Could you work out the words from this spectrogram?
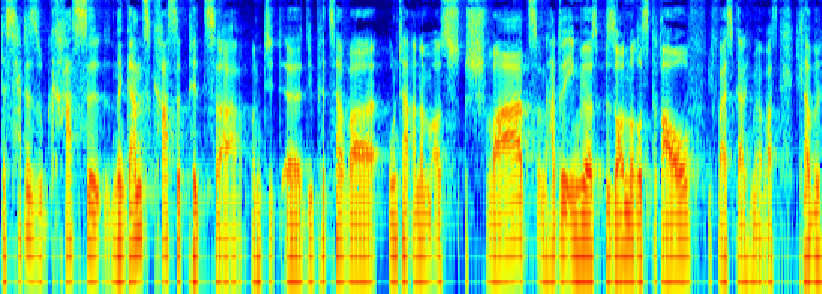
das hatte so krasse, eine ganz krasse Pizza. Und die, äh, die Pizza war unter anderem aus Schwarz und hatte irgendwie was Besonderes drauf. Ich weiß gar nicht mehr was. Ich glaube,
